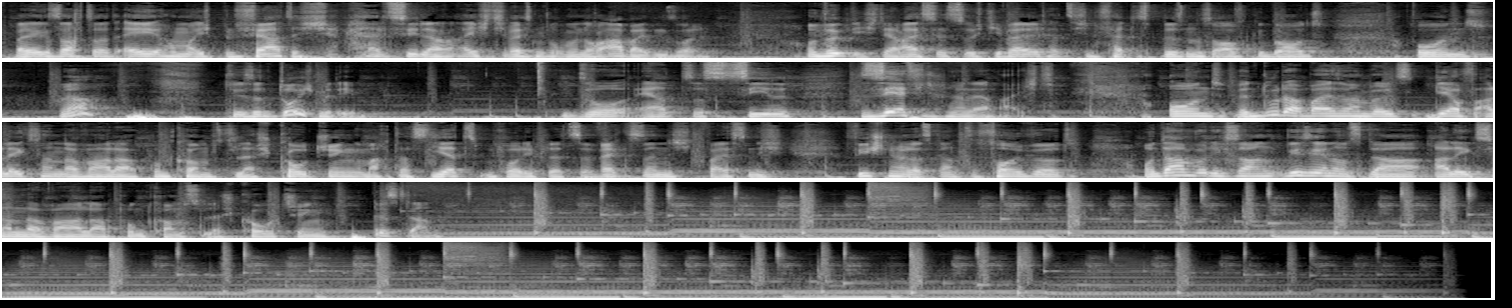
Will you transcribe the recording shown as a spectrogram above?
weil er gesagt hat, ey, hör mal, ich bin fertig, ich habe das Ziel erreicht, ich weiß nicht, wo wir noch arbeiten sollen. Und wirklich, der reist jetzt durch die Welt, hat sich ein fettes Business aufgebaut und ja, wir sind durch mit ihm. So, er hat das Ziel sehr viel schneller erreicht. Und wenn du dabei sein willst, geh auf alexanderwala.com slash coaching, mach das jetzt, bevor die Plätze weg sind. Ich weiß nicht, wie schnell das Ganze voll wird. Und dann würde ich sagen, wir sehen uns da, alexanderwala.com slash coaching. Bis dann.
